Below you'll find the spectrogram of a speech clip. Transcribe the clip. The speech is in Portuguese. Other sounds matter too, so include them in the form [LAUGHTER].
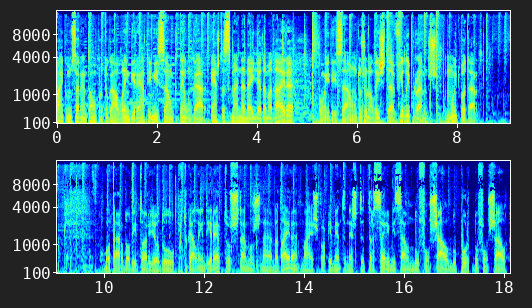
Vai começar então o Portugal em direto, emissão que tem lugar esta semana na Ilha da Madeira, com a edição do jornalista Filipe Ramos. Muito boa tarde. Boa tarde, auditório do Portugal em Direto. Estamos na Madeira, mais propriamente nesta terceira emissão no Funchal, no Porto do Funchal,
